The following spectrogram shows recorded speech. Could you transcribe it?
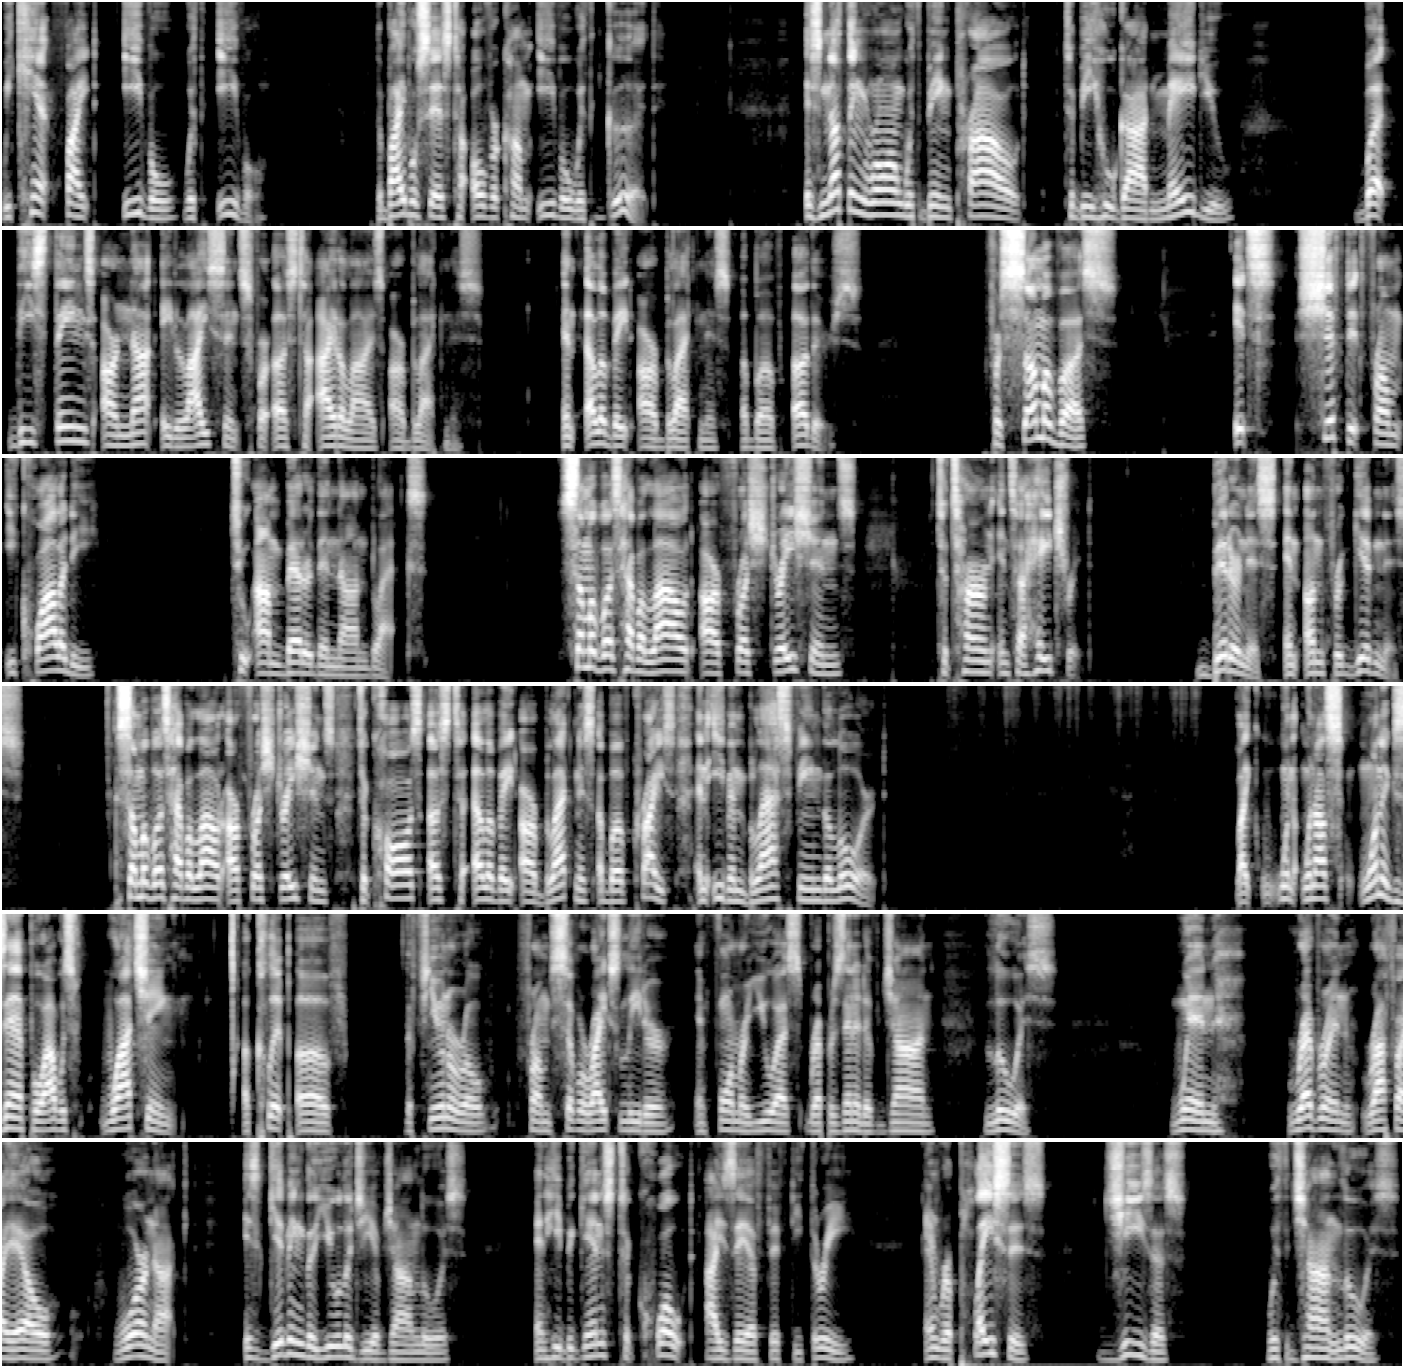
We can't fight evil with evil. The Bible says to overcome evil with good. It's nothing wrong with being proud to be who God made you, but these things are not a license for us to idolize our blackness and elevate our blackness above others. For some of us, it's shifted from equality to I'm better than non blacks. Some of us have allowed our frustrations to turn into hatred, bitterness, and unforgiveness. Some of us have allowed our frustrations to cause us to elevate our blackness above Christ and even blaspheme the Lord. Like when when I was one example, I was watching a clip of the funeral from civil rights leader and former US representative John Lewis when Reverend Raphael Warnock is giving the eulogy of John Lewis and he begins to quote Isaiah 53 and replaces Jesus with John Lewis.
